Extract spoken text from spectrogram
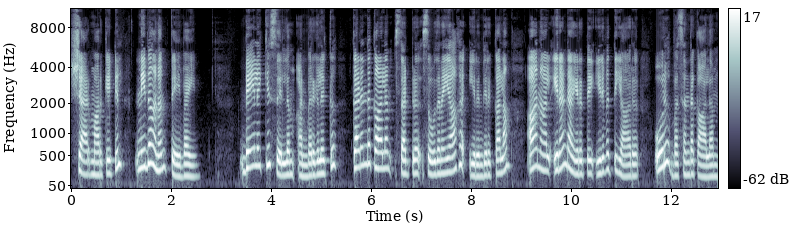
ஷேர் மார்க்கெட்டில் நிதானம் தேவை. வேலைக்கு செல்லும் அன்பர்களுக்கு கடந்த காலம் சற்று சோதனையாக இருந்திருக்கலாம். ஆனால் இரண்டாயிரத்தி இருபத்தி ஆறு ஒரு வசந்த காலம்.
